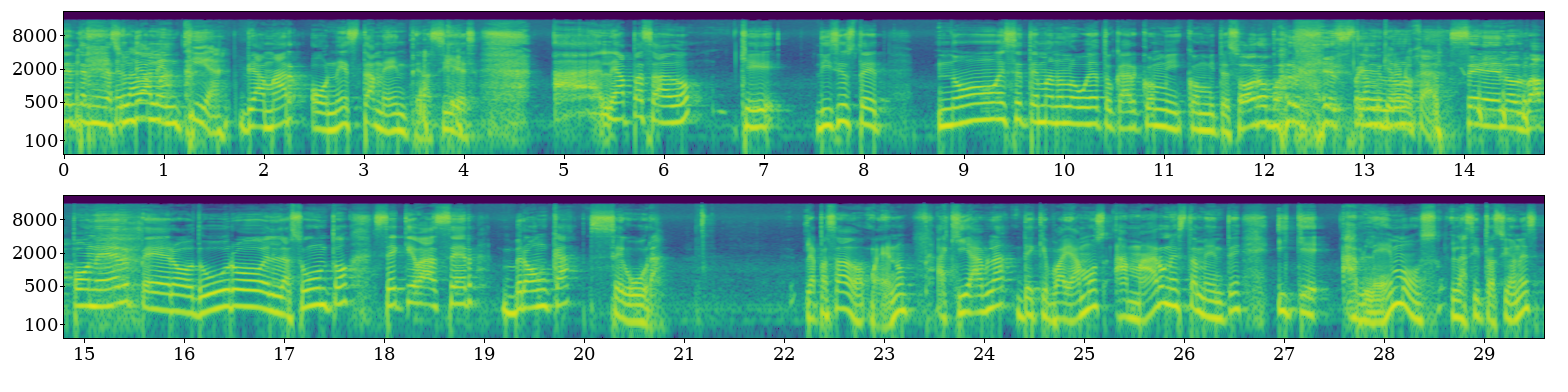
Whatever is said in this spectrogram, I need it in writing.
determinación Es la de amar. valentía. De amar honestamente, así es. Ah, ¿Le ha pasado que dice usted, no, ese tema no lo voy a tocar con mi, con mi tesoro porque se, me quiero nos- enojar. se nos va a poner, pero duro el asunto. Sé que va a ser bronca segura. ¿Le ha pasado? Bueno, aquí habla de que vayamos a amar honestamente y que hablemos las situaciones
